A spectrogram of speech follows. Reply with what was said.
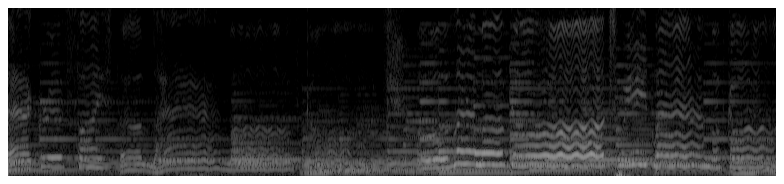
And sacrificed the Lamb of God. O Lamb of God, sweet Lamb of God,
